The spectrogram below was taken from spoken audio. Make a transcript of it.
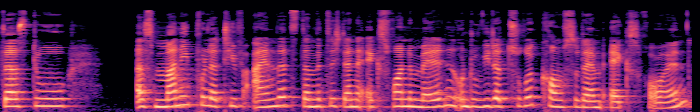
dass du es manipulativ einsetzt, damit sich deine Ex-Freunde melden und du wieder zurückkommst zu deinem Ex-Freund,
